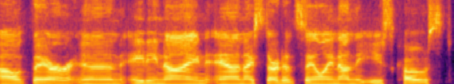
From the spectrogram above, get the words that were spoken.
out there in 89 and I started sailing on the East Coast.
